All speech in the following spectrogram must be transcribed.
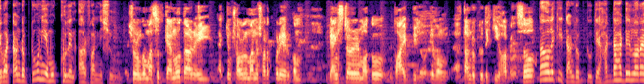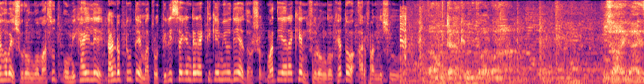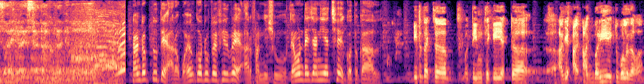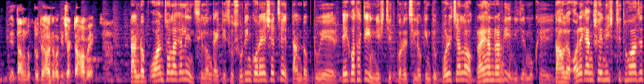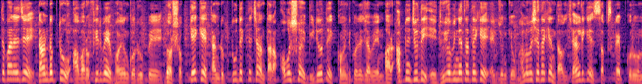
এবার তাণ্ডব টু নিয়ে মুখ খুলেন আরফান নিশু। সুরঙ্গ মাসুদ কেন তার এই একজন সরল মানুষ হঠাৎ করে এরকম গ্যাংস্টারের মতো ভাইব দিল এবং তাণ্ডব টুতে কি হবে? সো তাহলে কি তাণ্ডব টুতে হাড্ডাহাড্ডির লড়াই হবে সুরঙ্গ মাসুদ ও মিখাইলের তাণ্ডব টুতে মাত্র তিরিশ সেকেন্ডের একটি কেমিও দিয়ে দর্শক মাতিয়ে রাখেন সুরঙ্গ খ্যাত আরফান নিশু। আমার টাকা কেউ নিতে পারব না। জায়গায় জায়গায় সাদা করে দেব। তাণ্ডব টুতে আরও ভয়ঙ্কর রূপে ফিরবে আরফান নিশু, তেমনটাই জানিয়েছে গতকাল। এটা তো একটা টিম থেকেই একটা, আগে আগ বাড়িয়ে একটু বলে দেওয়া যে তাণ্ডব টুতে হয়তো বা কিছু একটা হবে। তাণ্ডব ওয়ান চলাকালীন শ্রীলঙ্কায় কিছু শুটিং করে এসেছে তাণ্ডব টু এর। এই কথাটি নিশ্চিত করেছিল কিন্তু পরিচালক রায়হান রাফি নিজের মুখেই। তাহলে অনেকাংশে নিশ্চিত হওয়া যেতে পারে যে তাণ্ডব টু আবারও ফিরবে ভয়ঙ্কর রূপে। দর্শক, কে কে তাণ্ডব টু দেখতে চান তারা অবশ্যই ভিডিওতে কমেন্ট করে যাবেন। আর আপনি যদি এই দুই অভিনেতা থেকে একজনকেও ভালোবেসে থাকেন তাহলে চ্যানেলটিকে সাবস্ক্রাইব করুন।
